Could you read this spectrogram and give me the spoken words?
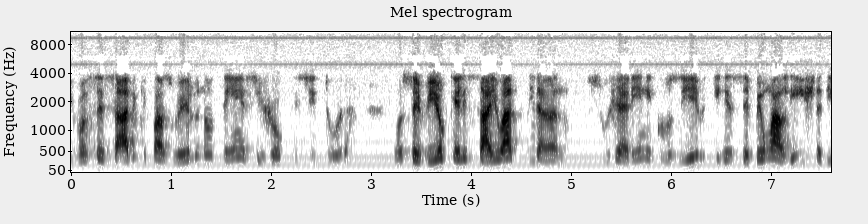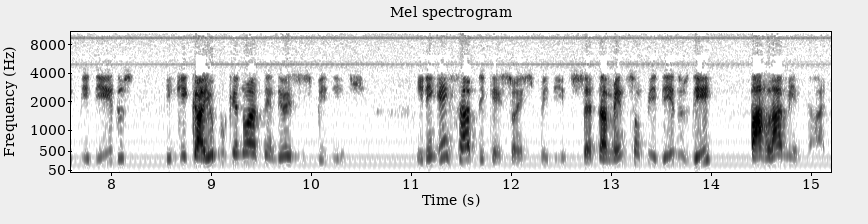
E você sabe que Pazuello não tem esse jogo de cintura. Você viu que ele saiu atirando, sugerindo inclusive que recebeu uma lista de pedidos e que caiu porque não atendeu esses pedidos. E ninguém sabe de quem são esses pedidos. Certamente são pedidos de parlamentares.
